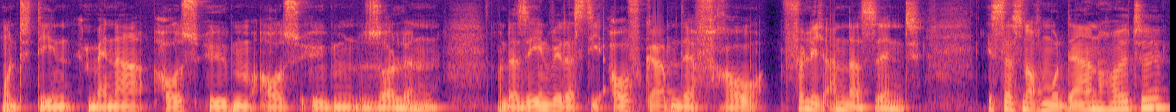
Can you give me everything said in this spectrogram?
und den Männer ausüben, ausüben sollen. Und da sehen wir, dass die Aufgaben der Frau völlig anders sind. Ist das noch modern heute,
